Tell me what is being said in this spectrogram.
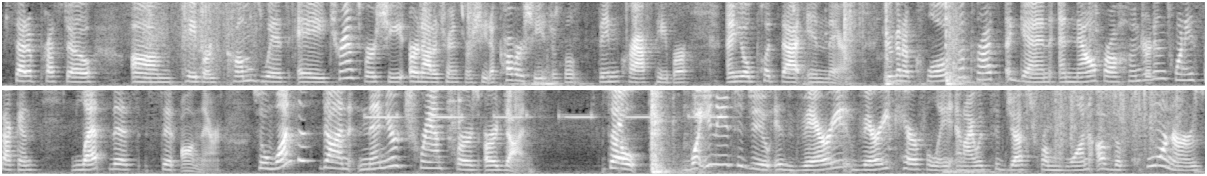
set of Presto um, papers comes with a transfer sheet, or not a transfer sheet, a cover sheet, just a thin craft paper, and you'll put that in there. You're gonna close the press again, and now for 120 seconds, let this sit on there. So once it's done, then your transfers are done. So what you need to do is very, very carefully, and I would suggest from one of the corners,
